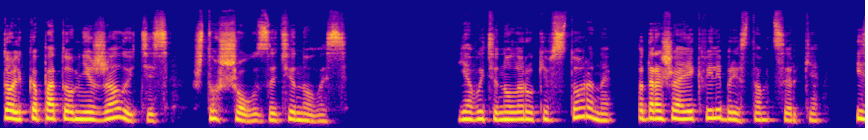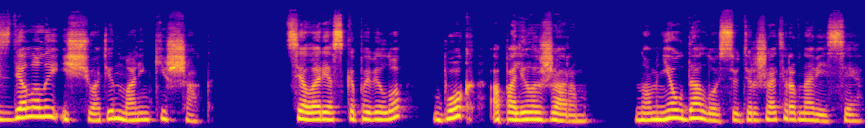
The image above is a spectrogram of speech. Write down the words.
Только потом не жалуйтесь, что шоу затянулось. Я вытянула руки в стороны, подражая эквилибристам в цирке, и сделала еще один маленький шаг. Тело резко повело, бок опалило жаром. Но мне удалось удержать равновесие.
